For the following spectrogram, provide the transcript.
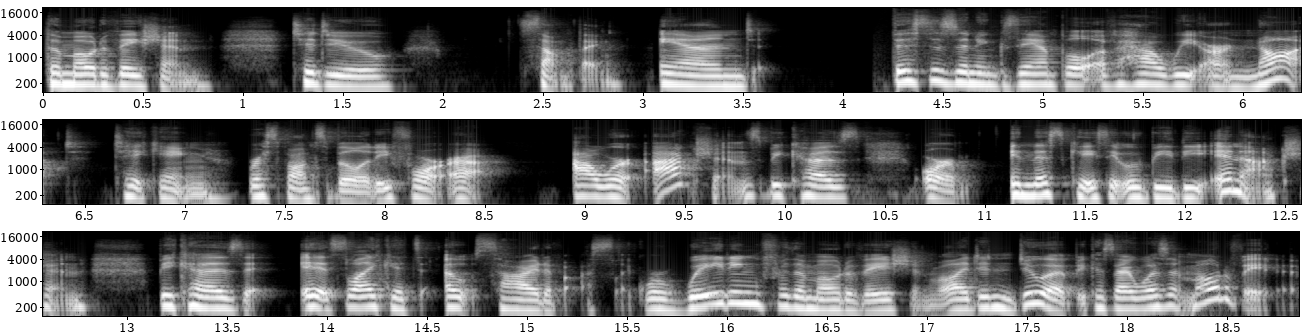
the motivation to do something. And this is an example of how we are not taking responsibility for our, our actions because, or in this case, it would be the inaction because it's like it's outside of us. Like we're waiting for the motivation. Well, I didn't do it because I wasn't motivated,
